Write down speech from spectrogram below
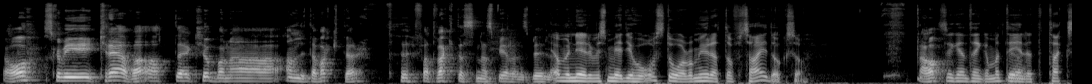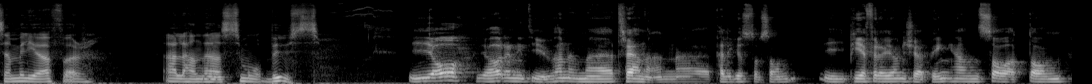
ja, ska vi kräva att eh, klubbarna anlitar vakter för att vakta sina spelares bilar? Ja men nere vid Smedjehof står de ju rätt offside också Ja, Så jag kan tänka mig att det är en rätt tacksam miljö för allehanda Mm. små bus Ja, jag hörde en intervju här nu med tränaren eh, Pelle Gustafsson i P4 Jönköping. Han sa att de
